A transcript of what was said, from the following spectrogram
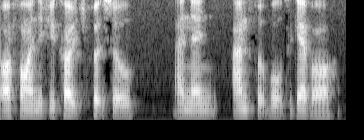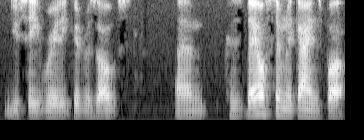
I find if you coach futsal and then and football together, you see really good results because um, they are similar games, but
